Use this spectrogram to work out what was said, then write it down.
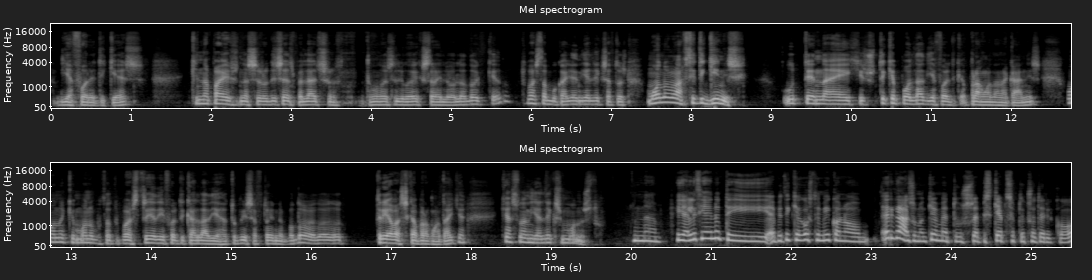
διαφορετικές και να πάει να σε ρωτήσει ένας πελάτης σου, θα μου δώσεις λίγο έξτρα ελαιόλαδο και του πας στα μπουκαλιά να διαλέξεις αυτός. Μόνο με αυτή την κίνηση. Ούτε να έχεις ούτε και πολλά διαφορετικά πράγματα να κάνεις. Μόνο και μόνο που θα του πας τρία διαφορετικά λάδια. Θα του πεις αυτό είναι από εδώ, εδώ, εδώ τρία βασικά πραγματάκια και ας το να διαλέξεις μόνος του. Ναι. Η αλήθεια είναι ότι επειδή και εγώ στη Μύκονο εργάζομαι και με τους επισκέπτες από το εξωτερικό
